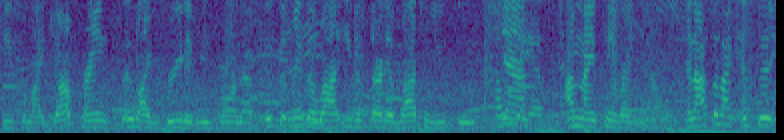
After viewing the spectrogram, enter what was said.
people. Like y'all pranks, it like breeded me growing up. It's the reason why I even started watching YouTube. Yeah. I'm 19 right now, and I feel like it's the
